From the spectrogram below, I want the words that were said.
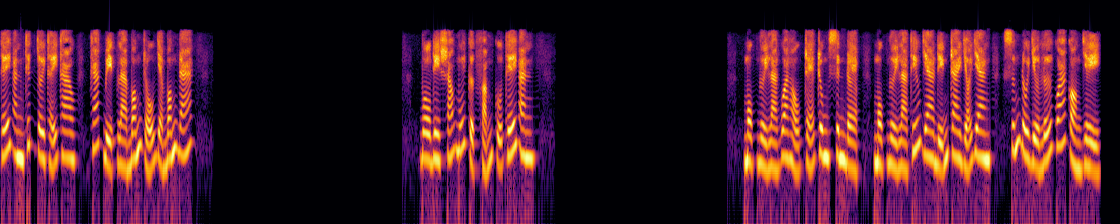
Thế Anh thích chơi thể thao, khác biệt là bóng rổ và bóng đá. Body sáu muối cực phẩm của Thế Anh một người là hoa hậu trẻ trung xinh đẹp, một người là thiếu gia điển trai giỏi giang, xứng đôi vừa lứa quá còn gì.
